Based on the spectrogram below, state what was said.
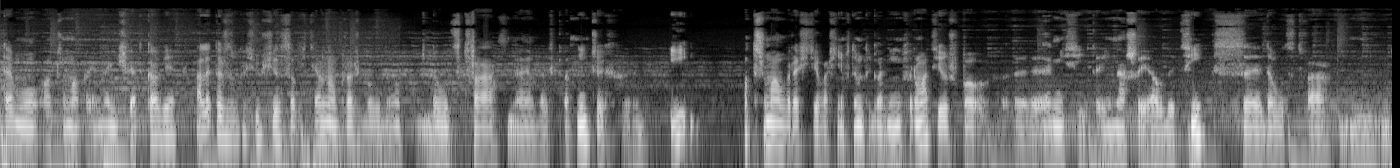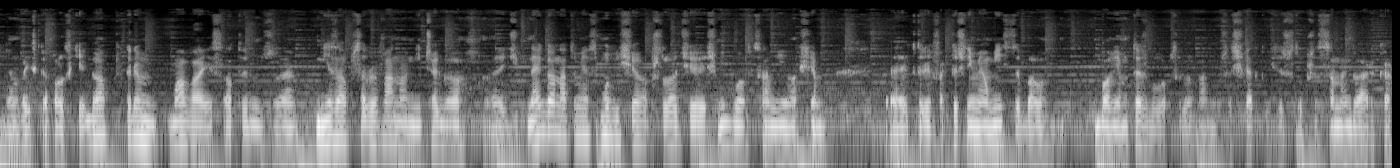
e, temu, o czym opowiadali świadkowie, ale też zwrócił się z oficjalną prośbą do dowództwa e, wojsk lotniczych i otrzymał wreszcie właśnie w tym tygodniu informację już po emisji tej naszej audycji z dowództwa mm, Wojska Polskiego, w którym mowa jest o tym, że nie zaobserwowano niczego dziwnego, natomiast mówi się o przelocie śmigłowcami 8 który faktycznie miał miejsce, bo bowiem też był obserwowany przez świadków i zresztą przez samego Arka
